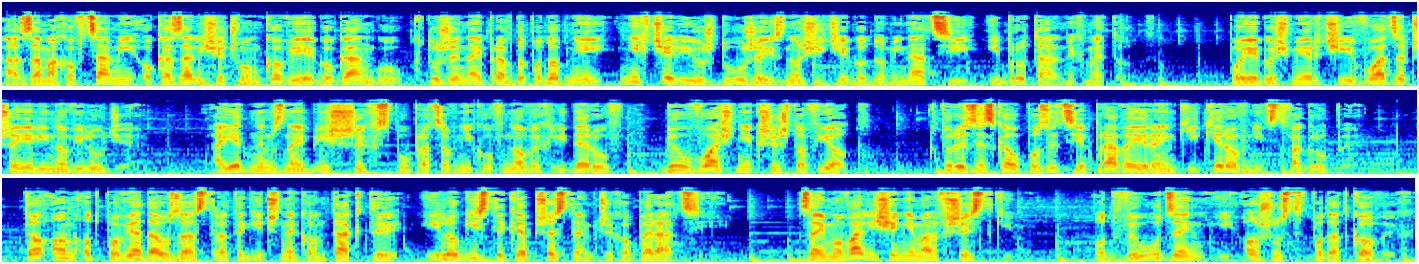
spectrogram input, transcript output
a zamachowcami okazali się członkowie jego gangu, którzy najprawdopodobniej nie chcieli już dłużej znosić jego dominacji i brutalnych metod. Po jego śmierci władzę przejęli nowi ludzie, a jednym z najbliższych współpracowników nowych liderów był właśnie Krzysztof J., który zyskał pozycję prawej ręki kierownictwa grupy. To on odpowiadał za strategiczne kontakty i logistykę przestępczych operacji. Zajmowali się niemal wszystkim, od wyłudzeń i oszustw podatkowych,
